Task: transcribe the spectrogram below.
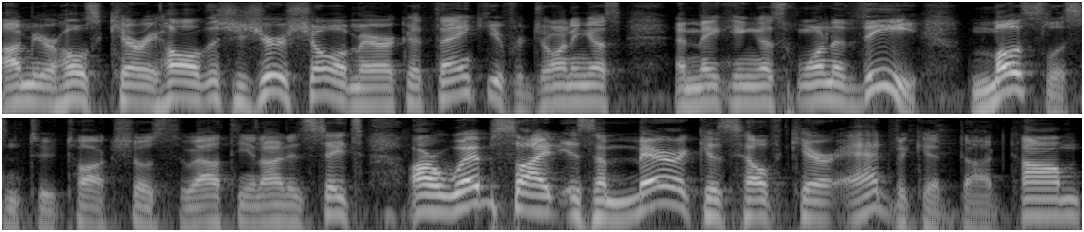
I'm your host, Kerry Hall. This is your show, America. Thank you for joining us and making us one of the most listened to talk shows throughout the United States. Our website is americashealthcareadvocate.com,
